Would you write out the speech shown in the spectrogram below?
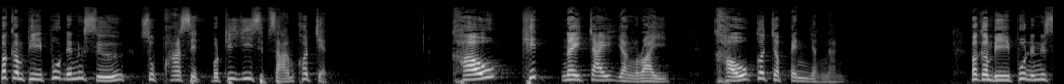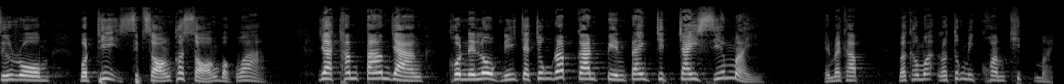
พระคัมภีร์พูดในหนังสือสุภาษิตบทที่ 23 ข้อ 7 เขาคิดในใจอย่างไร เขาก็จะเป็นอย่างนั้น พระคัมภีร์พูดในหนังสือโรมบทที่ 12 ข้อ 2 บอกว่า อย่าทำตามอย่าง คนในโลกนี้จะจงรับการเปลี่ยนแปลงจิตใจเสียใหม่ เห็นไหมครับหมายความว่าเราต้องมีความคิดใหม่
